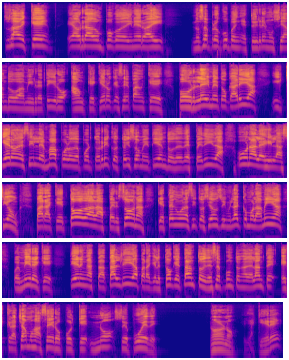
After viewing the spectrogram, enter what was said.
Tú sabes que he ahorrado un poco de dinero ahí no se preocupen, estoy renunciando a mi retiro, aunque quiero que sepan que por ley me tocaría. Y quiero decirles más, pueblo de Puerto Rico, estoy sometiendo de despedida una legislación para que todas las personas que estén en una situación similar como la mía, pues mire que tienen hasta tal día para que les toque tanto y de ese punto en adelante escrachamos a cero porque no se puede. No, no, no. Ella quiere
